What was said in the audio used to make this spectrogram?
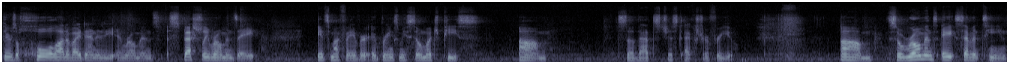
There's a whole lot of identity in Romans, especially Romans 8. It's my favorite. It brings me so much peace. Um, so that's just extra for you. Um, so Romans 8 17.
